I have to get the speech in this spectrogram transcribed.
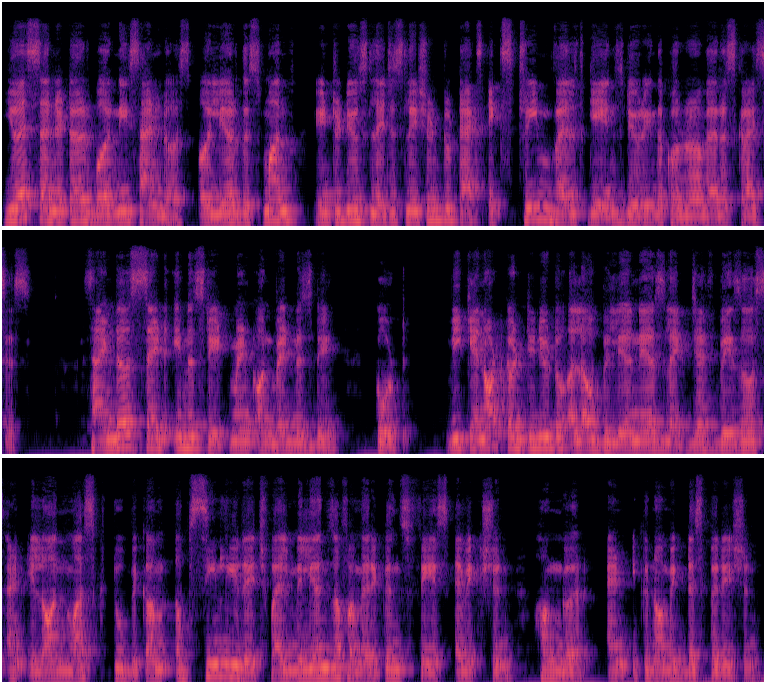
US Senator Bernie Sanders earlier this month introduced legislation to tax extreme wealth gains during the coronavirus crisis. Sanders said in a statement on Wednesday, quote, we cannot continue to allow billionaires like Jeff Bezos and Elon Musk to become obscenely rich while millions of Americans face eviction, hunger, and economic desperation.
